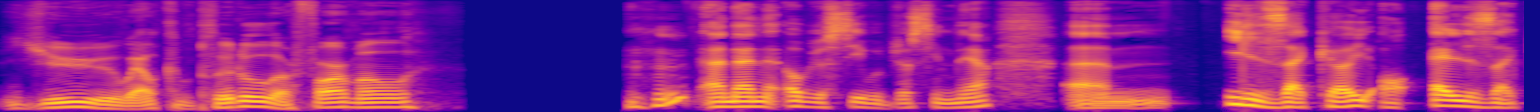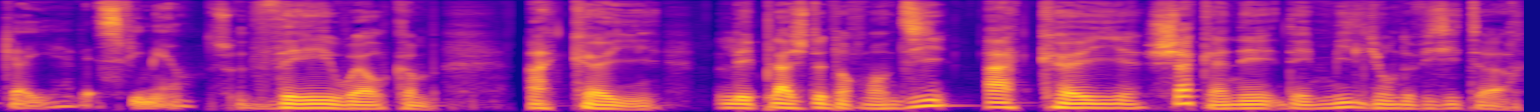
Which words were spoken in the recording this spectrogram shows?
You welcome plural or formal. Mhm. And then obviously we've just seen there. Um, ils accueillent or elles accueillent if it's female. So they welcome. Accueille. Les plages de Normandie accueillent chaque année des millions de visiteurs.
